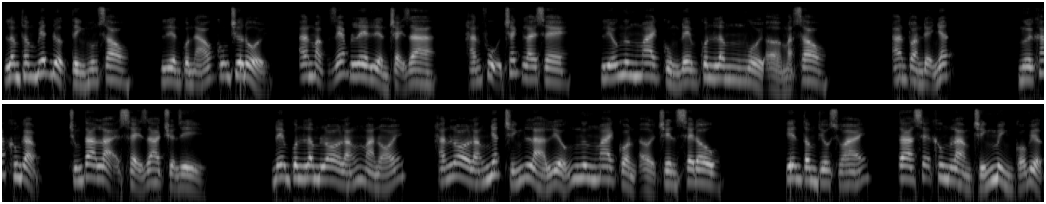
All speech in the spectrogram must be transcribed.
Lâm thâm biết được tình huống sau, liền quần áo cũng chưa đổi, an mặc dép lê liền chạy ra, hắn phụ trách lái xe, liếu ngưng mai cùng đêm quân lâm ngồi ở mặt sau. An toàn đệ nhất. Người khác không gặp, chúng ta lại xảy ra chuyện gì. Đêm quân lâm lo lắng mà nói, hắn lo lắng nhất chính là liễu ngưng mai còn ở trên xe đâu. Yên tâm thiếu soái, ta sẽ không làm chính mình có việc.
